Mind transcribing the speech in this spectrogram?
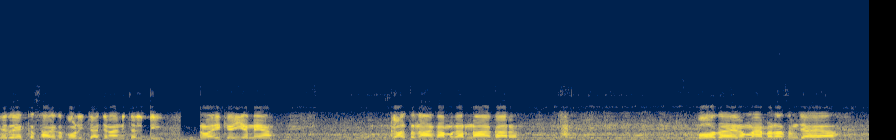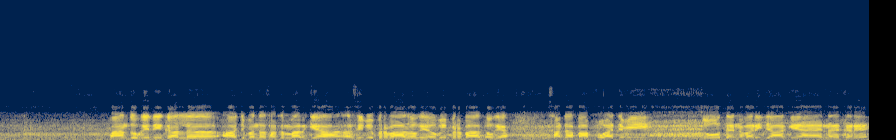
ਇਹਦੇ ਇੱਕ ਸਾਲੇ ਤੋਂ ਗੋਲੀ ਚੱਜ ਨਹੀਂ ਚੱਲੀ। ਇਹਨੂੰ ਅਸੀਂ ਕਹੀ ਜਾਂਦੇ ਆ ਗਲਤ ਨਾ ਕੰਮ ਕਰ, ਨਾ ਕਰ। ਬਹੁਤ ਇਹਨੂੰ ਮੈਂ ਬੜਾ ਸਮਝਾਇਆ। ਮਨ ਦੀ ਗੱਲ, ਅੱਜ ਬੰਦਾ ਸਾਡੇ ਮਰ ਗਿਆ। ਅਸੀਂ ਵੀ ਬਰਬਾਦ ਹੋ ਗਏ, ਉਹ ਵੀ ਬਰਬਾਦ ਹੋ ਗਿਆ। ਸਾਡਾ ਬਾਪੂ ਅੱਜ ਵੀ ਦੋ ਤਿੰਨ ਵਾਰੀ ਜਾ ਕੇ ਆਇਆ ਇਹਨਾਂ ਦੇ ਘਰੇ।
